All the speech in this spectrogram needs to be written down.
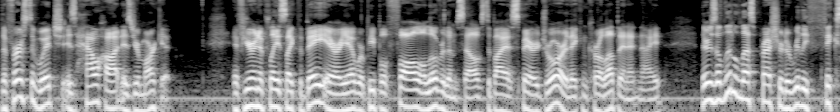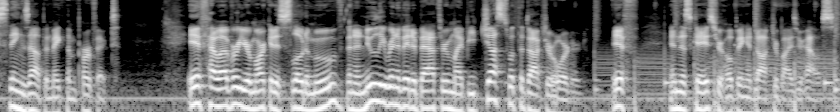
the first of which is how hot is your market? If you're in a place like the Bay Area where people fall all over themselves to buy a spare drawer they can curl up in at night, there's a little less pressure to really fix things up and make them perfect. If, however, your market is slow to move, then a newly renovated bathroom might be just what the doctor ordered. If, in this case, you're hoping a doctor buys your house.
